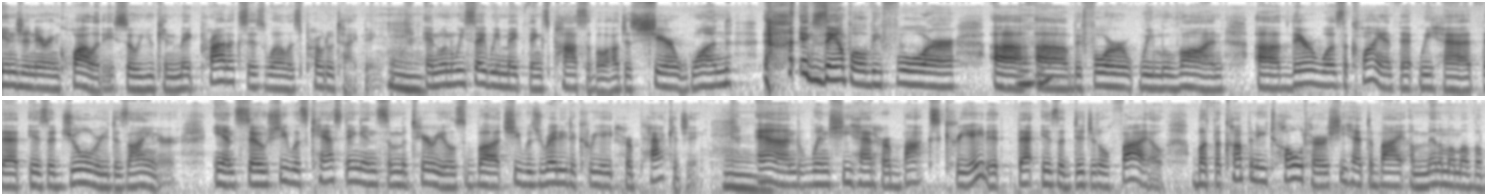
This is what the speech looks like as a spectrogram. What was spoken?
engineering quality. So you can make products as well as prototyping. Mm. And when we say we make things possible, I'll just share one example before uh, mm-hmm. uh, before we move on. Uh, there was a client that we had that is a jewelry designer, and so she was casting in some materials, but she was ready to create her packaging. Mm. And when she had her box created, that is a digital file. But the company told her she had to buy a minimum of a,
